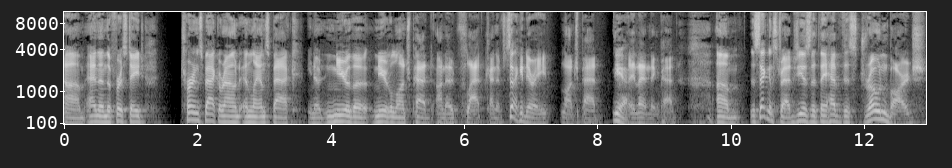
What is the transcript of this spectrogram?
um, and then the first stage turns back around and lands back you know near the near the launch pad on a flat kind of secondary launch pad Yeah. a landing pad um, the second strategy is that they have this drone barge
